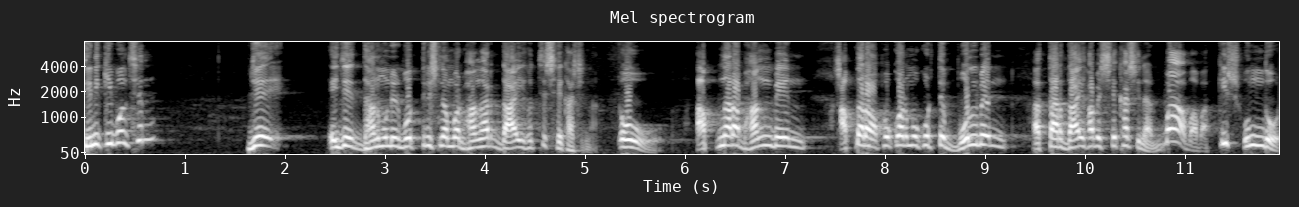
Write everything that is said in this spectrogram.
তিনি কি বলছেন? যে এই যে ধানমন্ডির বত্রিশ নম্বর ভাঙার দায় হচ্ছে শেখ হাসিনা। ও, আপনারা ভাঙবেন, আপনারা অপকর্ম করতে বলবেন, আর তার দায় হবে শেখ হাসিনার। বা বাবা কি সুন্দর।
